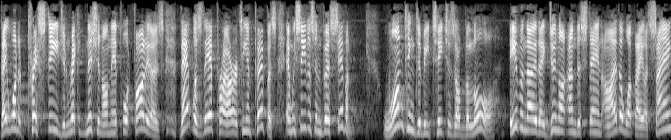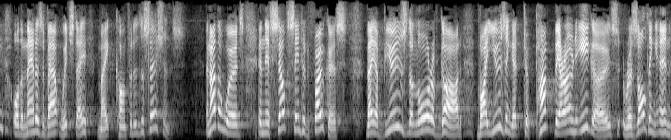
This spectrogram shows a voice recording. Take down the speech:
They wanted prestige and recognition on their portfolios. That was their priority and purpose. And we see this in verse 7 wanting to be teachers of the law, even though they do not understand either what they are saying or the matters about which they make confident assertions. In other words, in their self centered focus, they abuse the law of God by using it to pump their own egos, resulting in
